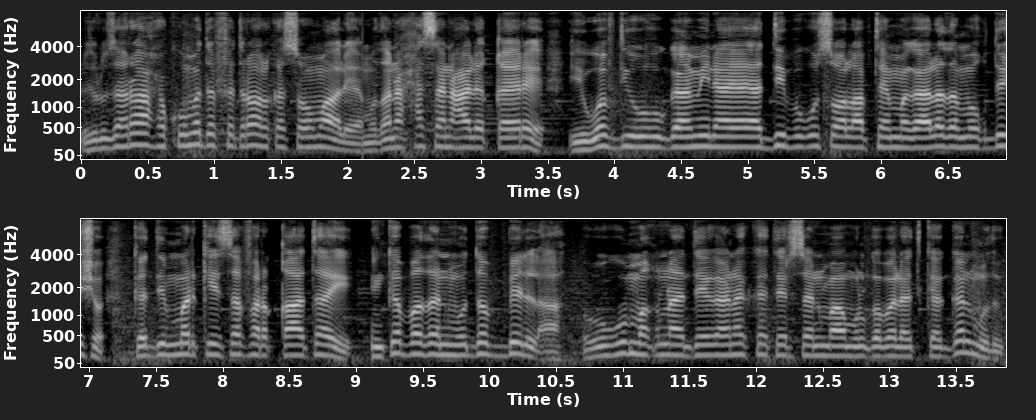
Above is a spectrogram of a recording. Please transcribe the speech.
ra'iisul wasaaraha xukuumadda federaalka soomaaliya mudane xasan cali kheyre iyo wafdi uu hogaaminaya ayaa dib ugu soo laabtay magaalada muqdisho kadib markii safar qaatay. In ka badan muddo bil ah uu ugu maqnaa deegaano ka tirsan maamul goboleedka galmudug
